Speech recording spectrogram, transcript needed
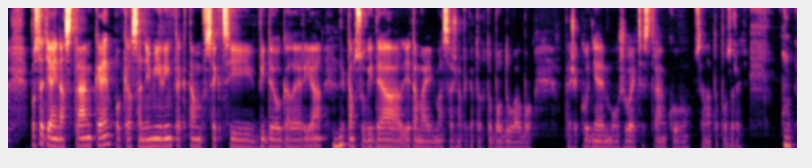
v podstate aj na stránke, pokiaľ sa nemýlim, tak tam v sekcii videogaléria, mm-hmm. tak tam sú videá, je tam aj masáž napríklad tohto bodu, alebo takže kľudne môžu aj cez stránku sa na to pozrieť. OK.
